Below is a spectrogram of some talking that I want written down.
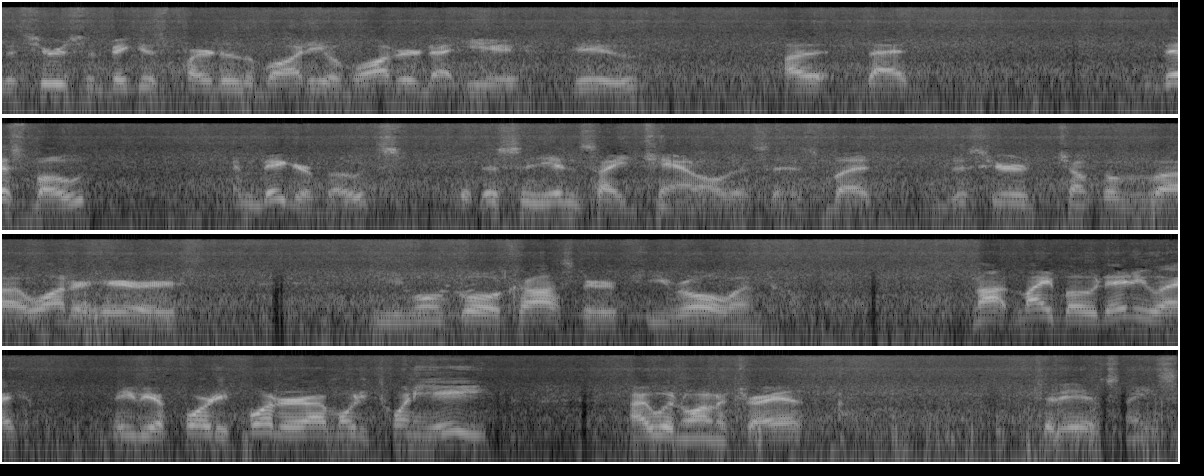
This here is the biggest part of the body of water that you do. Uh, that this boat and bigger boats, but this is the inside channel this is. But this here chunk of uh, water here, you won't go across there if you're rolling. Not my boat anyway. Maybe a 40 footer, I'm only 28. I wouldn't want to try it. Today it's nice.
